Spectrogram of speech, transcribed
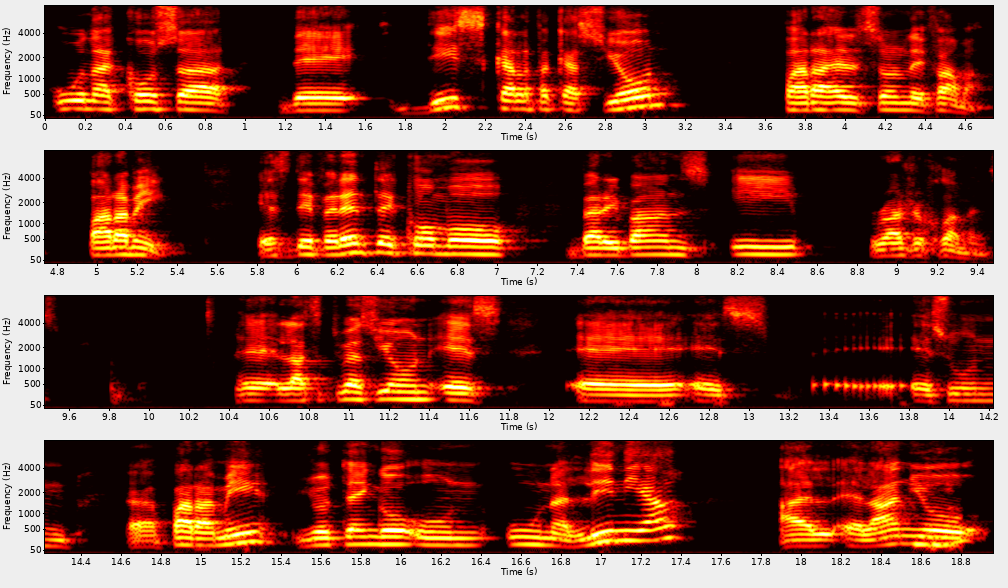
una cosa de descalificación para el Salón de Fama. Para mí, es diferente como Barry Bonds y Roger Clemens. Eh, la situación es, eh, es, es un, uh, para mí, yo tengo un, una línea al el año uh -huh.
